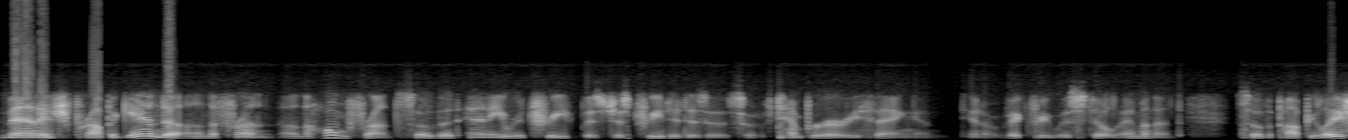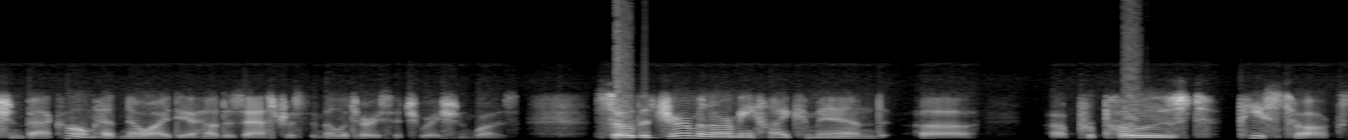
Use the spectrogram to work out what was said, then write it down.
managed propaganda on the front, on the home front, so that any retreat was just treated as a sort of temporary thing, and you know victory was still imminent. So the population back home had no idea how disastrous the military situation was. So the German Army High Command uh, uh, proposed peace talks,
